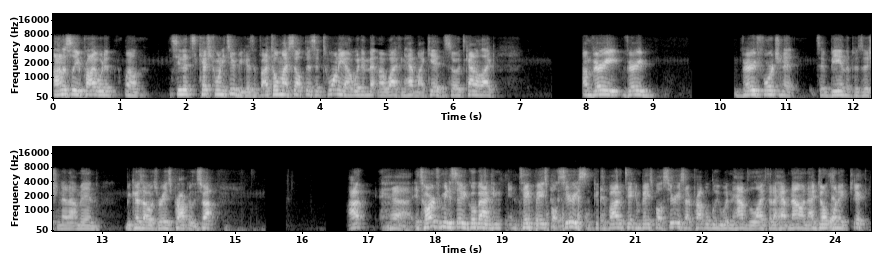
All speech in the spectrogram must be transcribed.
honestly, it probably would have, well, see, that's catch 22 because if I told myself this at 20, I would have met my wife and had my kids. So it's kind of like I'm very, very, very fortunate to be in the position that I'm in because I was raised properly. So I, I yeah, it's hard for me to say to go back and, and take baseball seriously because if I'd have taken baseball serious, I probably wouldn't have the life that I have now. And I don't yeah. want to kick.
